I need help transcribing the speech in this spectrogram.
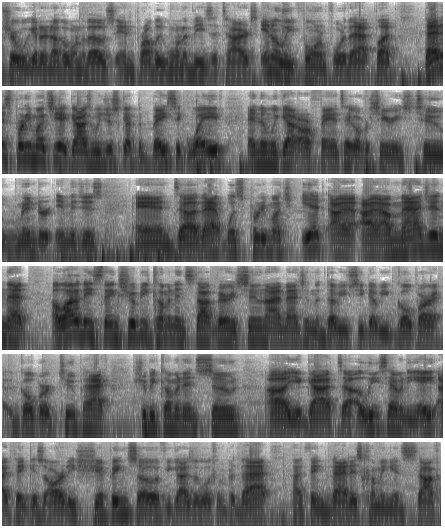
sure we'll get another one of those in probably one of these attires in Elite form for that. But that is pretty much it, guys. We just got the basic wave, and then we got our Fan Takeover Series 2 render images, and uh, that was pretty much it. I, I imagine that a lot of these things should be coming in stock very soon. I imagine the WCW Goldberg, Goldberg 2-pack should be coming in soon. Uh, you got uh, Elite 78, I think, is already shipping. So if you guys are looking for that, I think that is coming in stock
